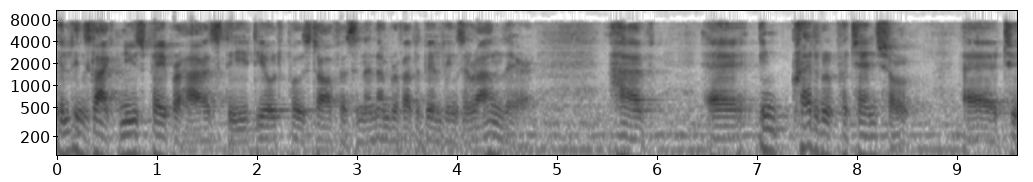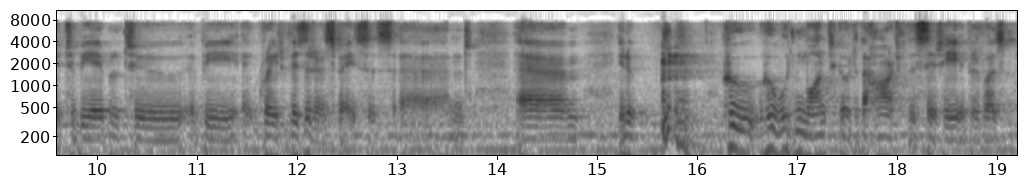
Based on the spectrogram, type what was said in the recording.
buildings like Newspaper House, the, the old post office, and a number of other buildings around there have uh, incredible potential uh, to, to be able to be great visitor spaces. And, um, you know, who, who wouldn't want to go to the heart of the city if it was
